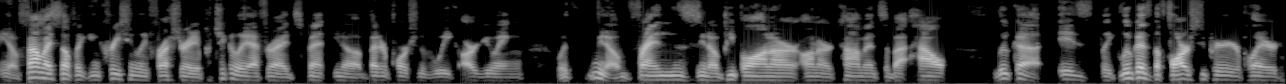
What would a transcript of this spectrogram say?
you know found myself like increasingly frustrated particularly after i had spent you know a better portion of the week arguing with you know friends you know people on our on our comments about how Luka is like Luka is the far superior player to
